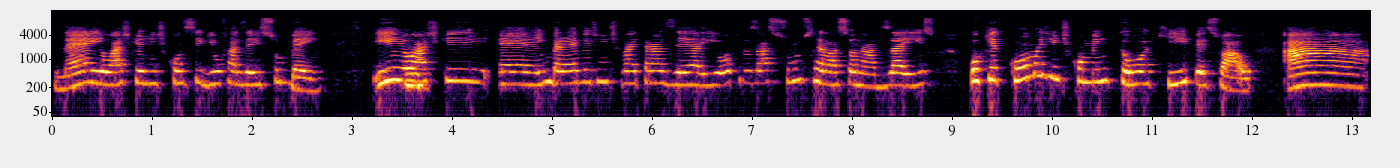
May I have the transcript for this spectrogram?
né? E eu acho que a gente conseguiu fazer isso bem. E eu hum. acho que é, em breve a gente vai trazer aí outros assuntos relacionados a isso, porque como a gente comentou aqui, pessoal, a...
